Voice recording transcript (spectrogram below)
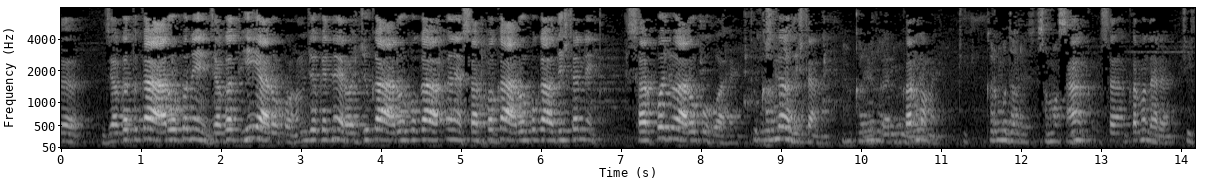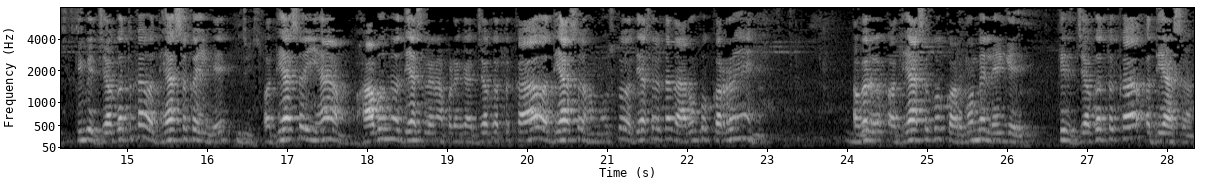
तो जगत का आरोप नहीं जगत ही आरोप। हम जो कहते हैं रज्जु का आरोप का सर्प का आरोप का अधिष्ठान नहीं। सर्प जो आरोप हुआ है तो उसका कर्म- अधिष्ठान है। हाँ, कर्म में। कर्मधार है, हाँ। कर्मधार है। क्योंकि जगत का अध्यास कहेंगे अध्यास यहाँ भाव में अध्यास लेना पड़ेगा। जगत का अध्यास हम उसको अध्यास अर्थात आरोप कर रहे हैं। अगर अध्यास को कर्म में लेंगे फिर जगत का अध्यास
